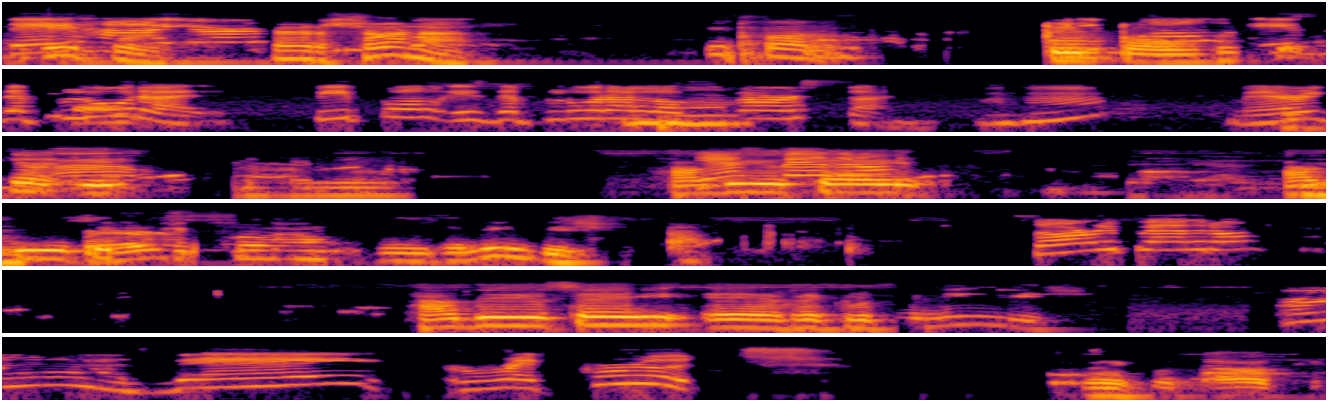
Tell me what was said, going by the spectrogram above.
they People. hire Persona. People. people. People. is the plural. People is the plural of Mhm. person. Mhm. Very Teacher, good. Um, how Yes, do you Pedro? say how do you say Person. in, in English? Sorry, Pedro. How do you say uh, recruit in English? Ah, they recruit. Recruit, okay.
